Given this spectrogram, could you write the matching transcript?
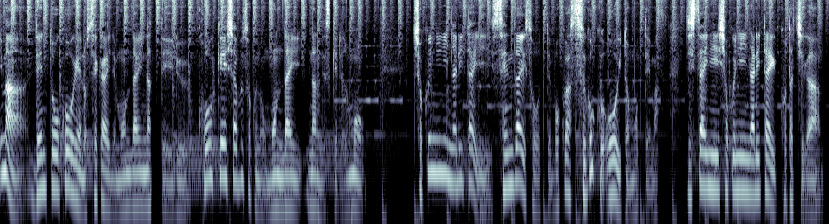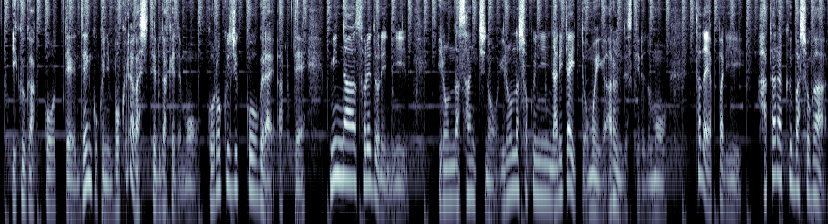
今伝統工芸の世界で問題になっている後継者不足の問題なんですけれども職人になりたい潜在層って僕はすごく多いと思っています。実際に職人になりたい子たちが行く学校って全国に僕らが知ってるだけでも560校ぐらいあってみんなそれぞれにいろんな産地のいろんな職人になりたいって思いがあるんですけれどもただやっぱり働く場所が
